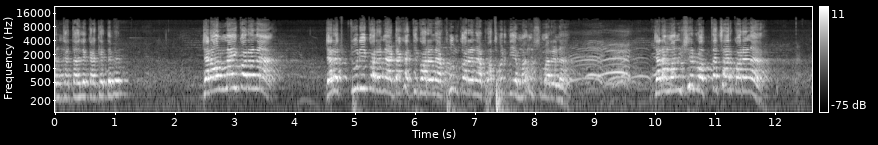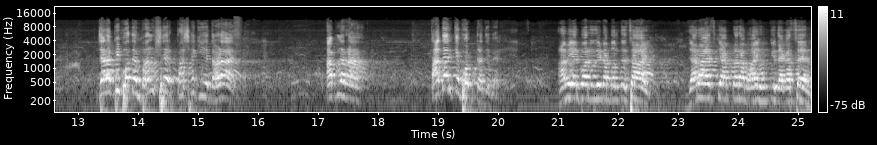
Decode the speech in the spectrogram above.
কা- তাহলে কাকে দেবেন? যারা অন্যায় করে না, যারা চুরি করে না, ডাকাতি করে না, খুন করে না, পাথর দিয়ে মানুষ মারে না, যারা মানুষের অত্যাচার করে না, যারা বিপদে মানুষের পাশে গিয়ে দাঁড়ায়, আপনারা তাদেরকে ভোটটা দিবেন। আমি এরপরে যেটা বলতে চাই, যারা আজকে আপনারা ভয় হুমকি দেখাচ্ছেন,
